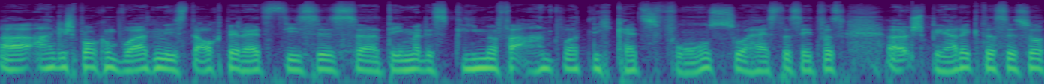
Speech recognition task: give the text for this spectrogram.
Äh, angesprochen worden ist auch bereits dieses äh, Thema des Klimaverantwortlichkeitsfonds. So heißt das etwas äh, sperrig, dass also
